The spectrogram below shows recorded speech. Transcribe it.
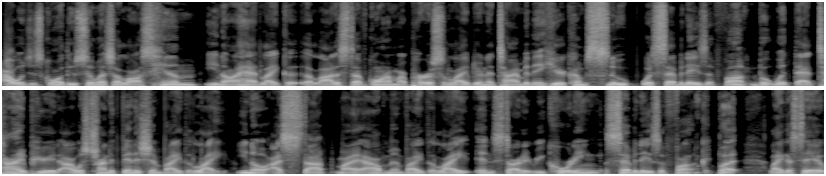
I was just going through so much. I lost him. You know, I had like a, a lot of stuff going on my personal life during that time. And then here comes Snoop with Seven Days of Funk. But with that time period, I was trying to finish Invite the Light. You know, I stopped my album Invite the Light and started recording Seven Days of Funk. But like I said,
